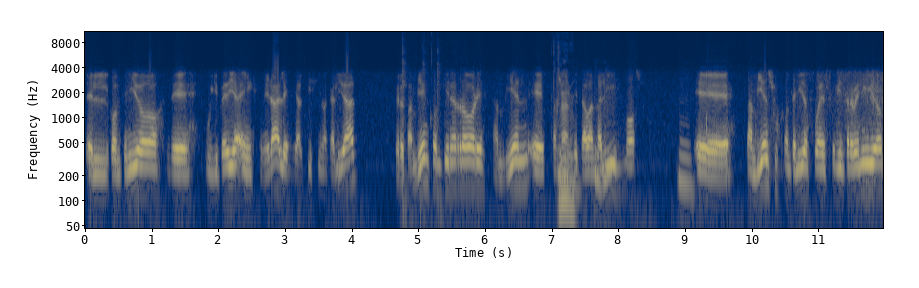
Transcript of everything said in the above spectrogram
El contenido de Wikipedia en general es de altísima calidad, pero también contiene errores, también está sujeta a vandalismos, mm. eh, también sus contenidos pueden ser intervenidos.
